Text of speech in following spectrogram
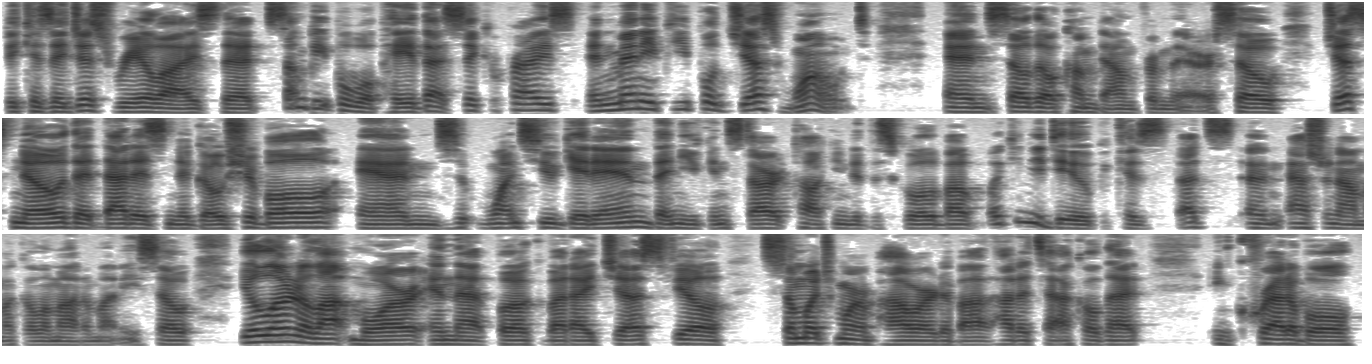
because they just realize that some people will pay that sticker price and many people just won't. And so they'll come down from there. So just know that that is negotiable. And once you get in, then you can start talking to the school about what can you do because that's an astronomical amount of money. So you'll learn a lot more in that book, but I just feel so much more empowered about how to tackle that incredible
